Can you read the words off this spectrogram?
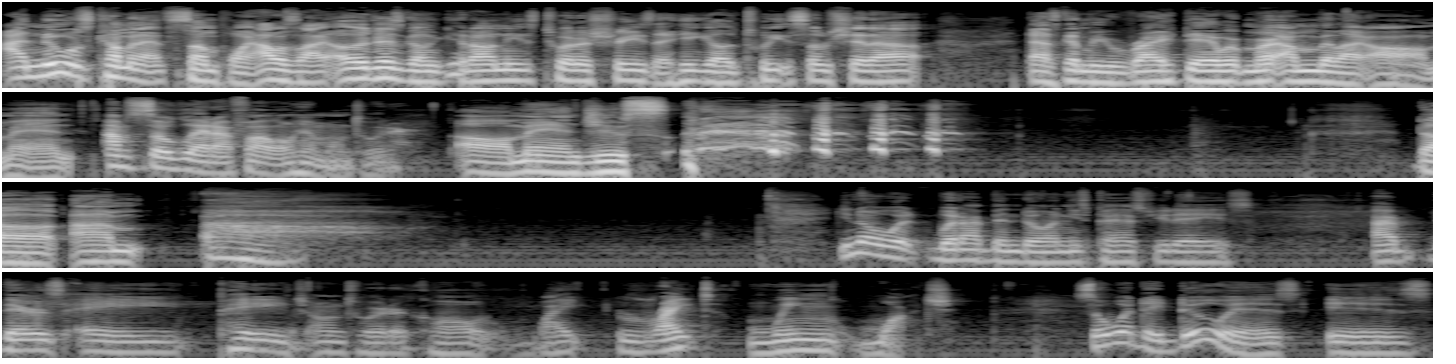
I knew it was coming at some point. I was like, oh, just gonna get on these Twitter streets and he gonna tweet some shit out. That's gonna be right there with Mer- I'm gonna be like, oh man, I'm so glad I follow him on Twitter. oh man, juice. Dog, I'm oh. You know what? What I've been doing these past few days. I there's a page on Twitter called White Right Wing Watch. So what they do is is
